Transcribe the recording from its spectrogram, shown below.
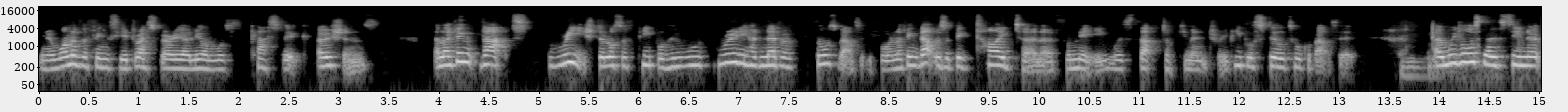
you know, one of the things he addressed very early on was plastic oceans. And I think that reached a lot of people who really had never thought about it before. And I think that was a big tide turner for me was that documentary. People still talk about it. Mm. And we've also seen a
